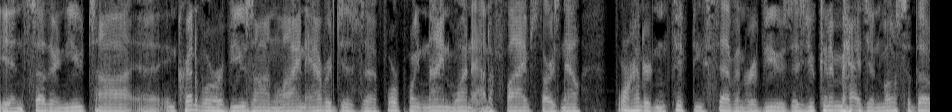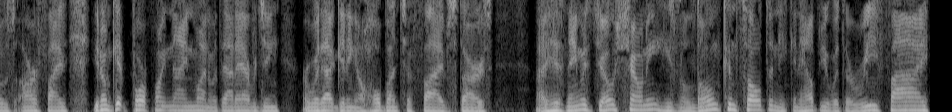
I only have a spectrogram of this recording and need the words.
in southern Utah. Uh, incredible reviews online, averages uh, 4.91 out of five stars now, 457 reviews. As you can imagine, most of those are five. You don't get 4.91 without averaging or without getting a whole bunch of five stars. Uh, his name is Joe Shoney. He's a loan consultant. He can help you with a refi,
